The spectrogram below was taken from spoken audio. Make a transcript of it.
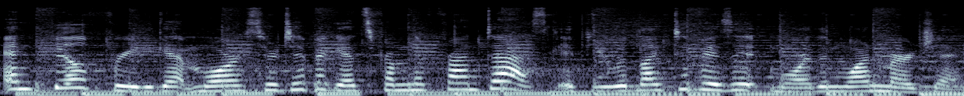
and feel free to get more certificates from the front desk if you would like to visit more than one merchant.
